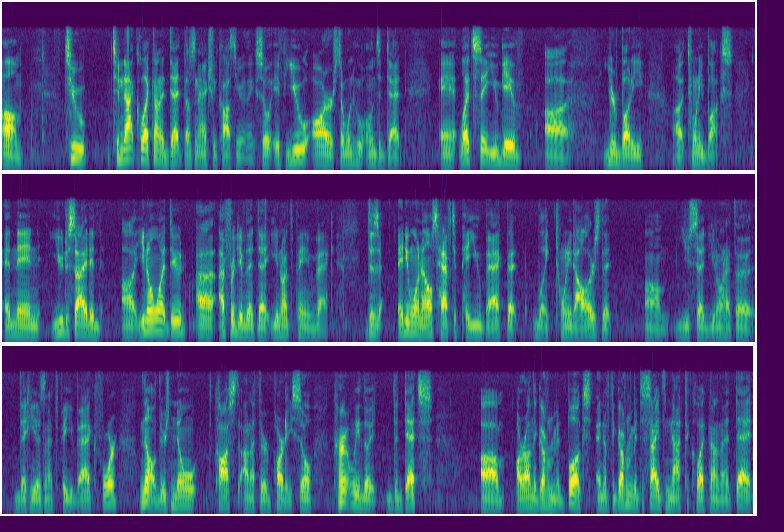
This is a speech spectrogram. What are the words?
Um, to to not collect on a debt doesn't actually cost you anything. So if you are someone who owns a debt, and let's say you gave uh, your buddy uh, 20 bucks, and then you decided, uh, you know what, dude, uh, I forgive that debt. You don't have to pay me back. Does anyone else have to pay you back that like twenty dollars that um, you said you don't have to that he doesn't have to pay you back for? No, there's no cost on a third party. So currently the the debts um, are on the government books, and if the government decides not to collect on that debt,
